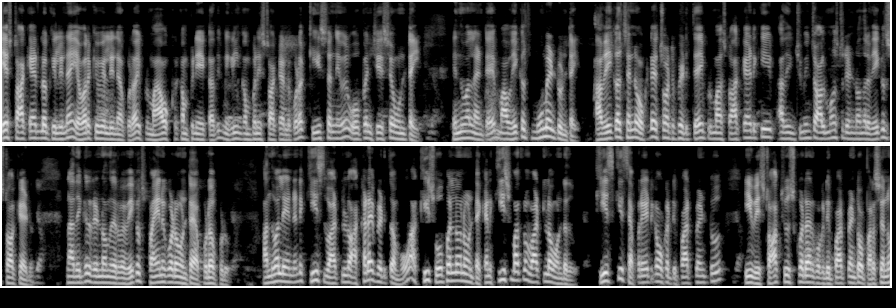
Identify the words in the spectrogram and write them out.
ఏ స్టాక్ యాడ్లోకి వెళ్ళినా ఎవరికి వెళ్ళినా కూడా ఇప్పుడు మా ఒక్క కంపెనీ కాదు మిగిలిన కంపెనీ స్టాక్ యాడ్లో కూడా కీస్ అనేవి ఓపెన్ చేసే ఉంటాయి. ఎందువల్ల అంటే మా వెహికల్స్ మూమెంట్ ఉంటాయి. ఆ వెహికల్స్ అన్ని ఒకటే చోట పెడితే ఇప్పుడు మా స్టాక్ యాడ్కి అది ఇంచుమించు ఆల్మోస్ట్ రెండు వందల వెహికల్స్ స్టాక్ యాడ్. నా దగ్గర రెండు వందల ఇరవై వెహికల్స్ పైన కూడా ఉంటాయి అప్పుడప్పుడు. అందువల్ల ఏంటంటే కీస్ వాటిలో అక్కడే పెడతాము. ఆ కీస్ ఓపెన్లోనే ఉంటాయి. కానీ కీస్ మాత్రం వాటిలో ఉండదు. కీస్కి సెపరేట్గా ఒక డిపార్ట్మెంటు ఈ స్టాక్ చూసుకోవడానికి ఒక డిపార్ట్మెంట్ ఒక పర్సన్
